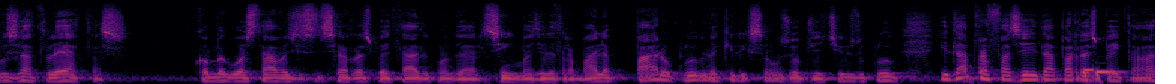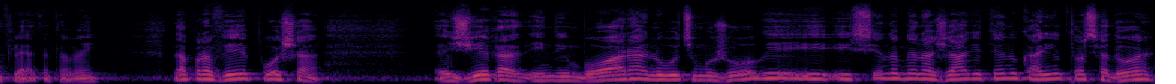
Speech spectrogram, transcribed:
os atletas. Como eu gostava de ser respeitado quando era. Sim, mas ele trabalha para o clube, naquilo que são os objetivos do clube. E dá para fazer e dá para respeitar o atleta também. Dá para ver, poxa, Gira indo embora no último jogo e, e, sendo homenageado e tendo carinho do torcedor.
